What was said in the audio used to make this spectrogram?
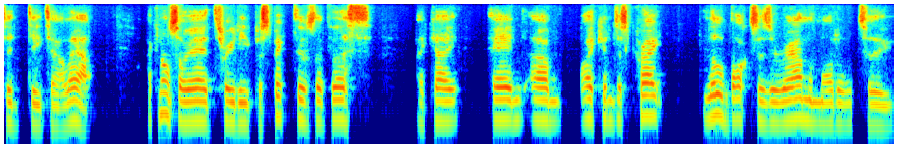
to detail out. I can also add 3D perspectives of this, okay, and um, I can just create little boxes around the model to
